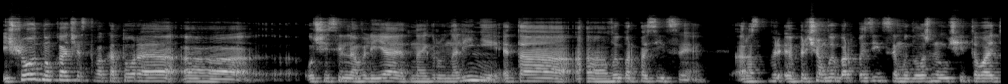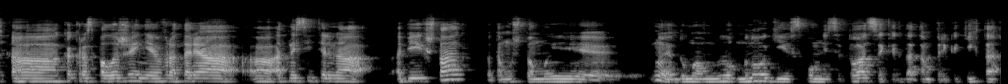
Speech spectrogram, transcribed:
Еще одно качество, которое э, очень сильно влияет на игру на линии, это э, выбор позиции. При- э, причем выбор позиции мы должны учитывать а, как расположение вратаря а, относительно обеих штанг, потому что мы, ну, я думаю, мно- многие вспомнят ситуации, когда там при каких-то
